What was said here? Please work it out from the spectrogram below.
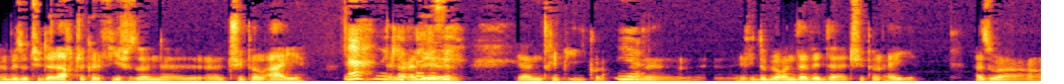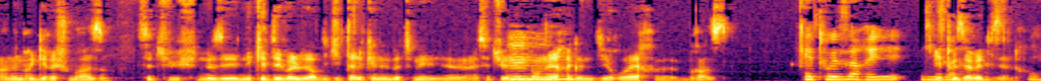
Uh, bezo tu dalar Chucklefish zo an euh, Triple I. Ah, ne Da ket la rade, faleze. euh, y a un triple I, quoi. Yeah. Evit d'ober an davet da Triple A. A zo a- an embregerechou braz. Setu, neuze ne ket Devolver Digital ken ebet, mais euh, setu an Mm. emborner hag an diroer euh, braz. Et touezare dizal. Et tous arrêt dizalc'h. Yeah.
